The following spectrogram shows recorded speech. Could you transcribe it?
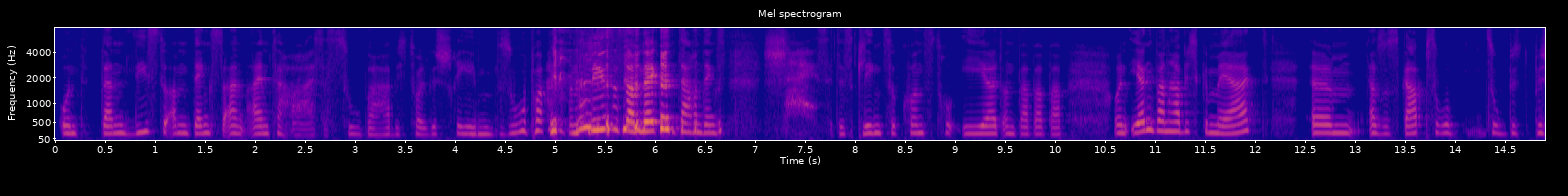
Und dann liest du am, denkst an einem Tag, oh, ist das super, habe ich toll geschrieben, super. Und dann liest es am nächsten Tag und denkst, scheiße, das klingt so konstruiert und bababab. Und irgendwann habe ich gemerkt, ähm, also es gab so, so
